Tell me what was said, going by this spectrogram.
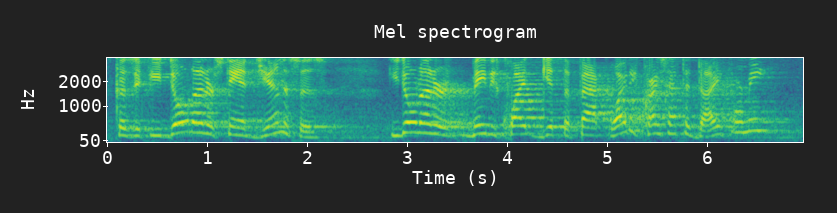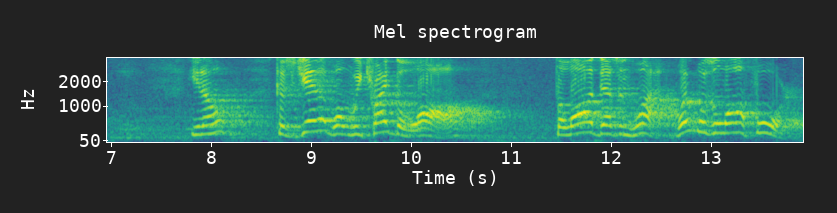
Because if you don't understand Genesis, you don't under, maybe quite get the fact, why did Christ have to die for me? You know? Because Janet, well, we tried the law. The law doesn't what? What was the law for?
